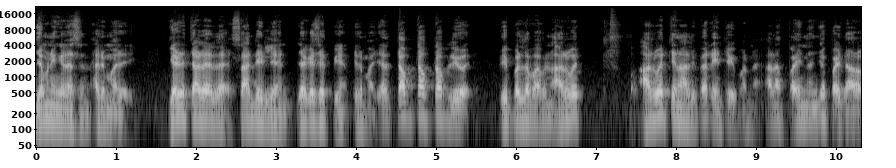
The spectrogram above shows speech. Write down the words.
ஜெமினி கணேசன் அது மாதிரி. எழுத்தாளரில் சாண்டில்யன் ஜெகசப்பியன் இது மாதிரி. டாப் டாப் டாப் பீப்புளில் பார்த்தீங்கன்னா அறுபத் அறுபத்தி நாலு பேர் இன்டர்வியூ பண்ணேன். ஆனால் பதினஞ்சோ பதினாறோ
